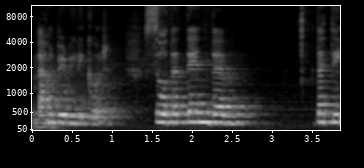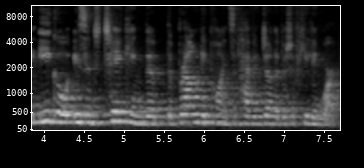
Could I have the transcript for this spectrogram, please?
That would be really good. So that then the, that the ego isn't taking the, the brownie points of having done a bit of healing work.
